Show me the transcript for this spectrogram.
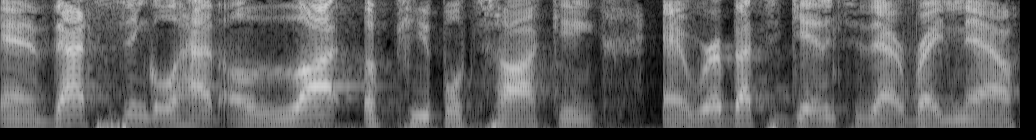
And that single had a lot of people talking. And we're about to get into that right now.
